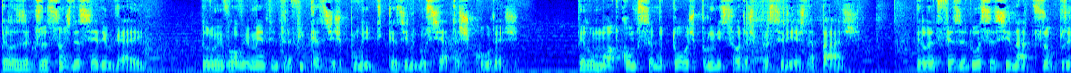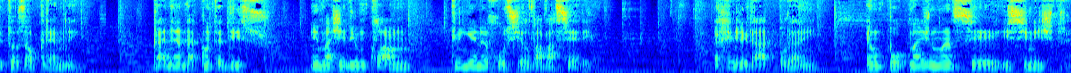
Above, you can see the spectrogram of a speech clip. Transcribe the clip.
pelas acusações de assédio gay, pelo envolvimento em traficâncias políticas e negociatas escuras, pelo modo como sabotou as promissoras parcerias da paz, pela defesa do assassinato dos opositores ao Kremlin, ganhando à conta disso a imagem de um clown que ninguém na Rússia levava a sério. A realidade, porém, é um pouco mais nuancée e sinistra.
